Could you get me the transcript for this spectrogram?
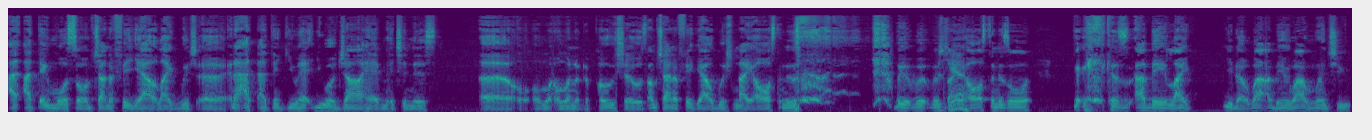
I, I think more so I'm trying to figure out like which uh, and I, I think you had you or John had mentioned this uh on, on one of the post shows. I'm trying to figure out which night Austin is, which night yeah. Austin is on, because I mean like you know why I mean why wouldn't you?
